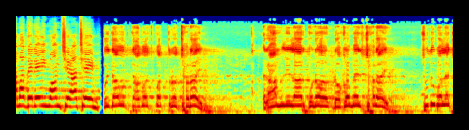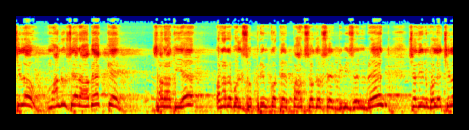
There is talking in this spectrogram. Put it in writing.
আমাদের এই মঞ্চে আছেন। উইদাউট কাগজপত্র ছাড়াই রামলীলার কোনো ডকুমেন্টস ছাড়াই শুধু বলেছিল মানুষের আবেগকে সাড়া দিয়ে অনারেবল সুপ্রিম কোর্টের পাঁচ সদস্যের ডিভিশন বেঞ্চ সেদিন বলেছিল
